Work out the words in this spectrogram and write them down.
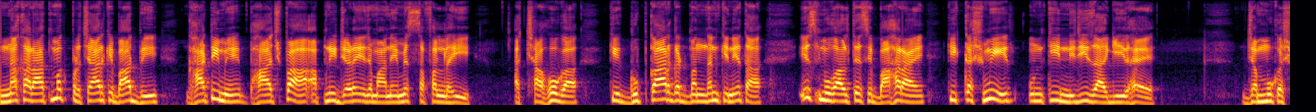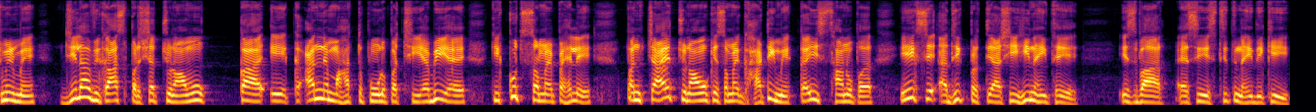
नकारात्मक प्रचार के बाद भी घाटी में भाजपा अपनी जड़ें जमाने में सफल रही। अच्छा होगा कि गुप्कार गठबंधन के नेता इस मुगालते से बाहर आए कि कश्मीर उनकी निजी जागीर है। जम्मू कश्मीर में जिला विकास परिषद चुनावों का एक अन्य महत्वपूर्ण पक्ष यह भी है कि कुछ समय पहले पंचायत चुनावों के समय घाटी में कई स्थानों पर एक से अधिक प्रत्याशी ही नहीं थे। इस बार ऐसी स्थिति नहीं दिखी।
